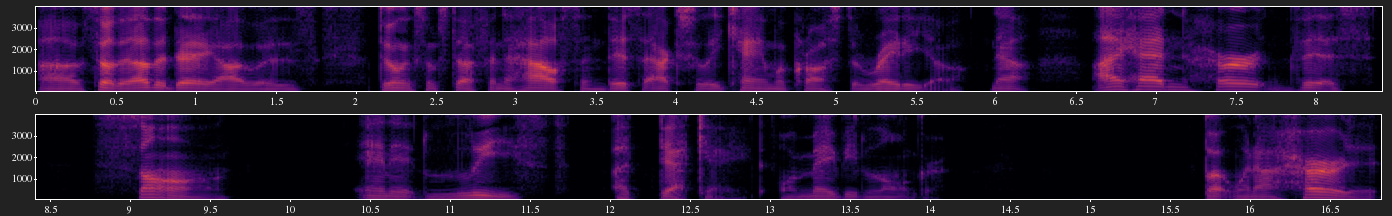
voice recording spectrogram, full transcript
Uh, so the other day, I was doing some stuff in the house, and this actually came across the radio. Now, I hadn't heard this song in at least a decade or maybe longer. But when I heard it,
